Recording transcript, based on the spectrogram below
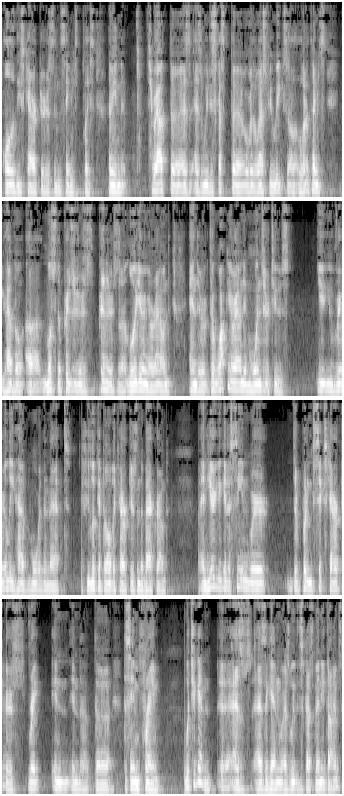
all of these characters in the same place. I mean, throughout the as as we discussed uh, over the last few weeks, a, lot of times you have uh, most of the prisoners prisoners uh, loitering around, and they're they're walking around in ones or twos. You you rarely have more than that. If you look at all the characters in the background, and here you get a scene where they're putting six characters right in in the the, the same frame which again, uh, as as again as we've discussed many times,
